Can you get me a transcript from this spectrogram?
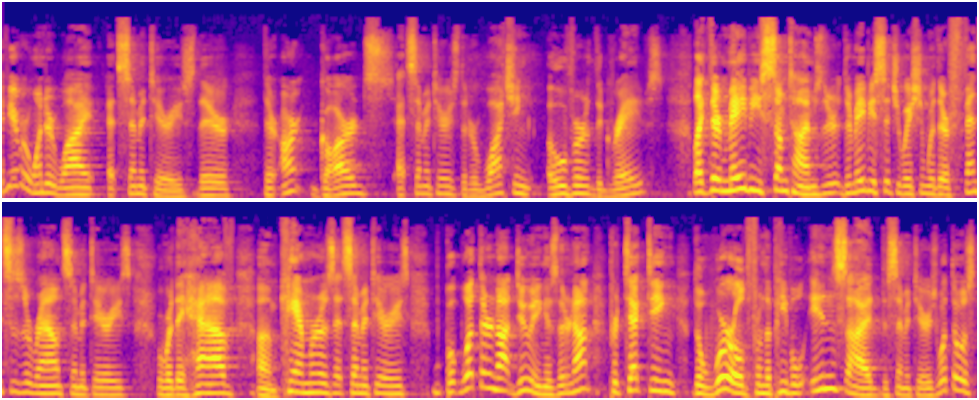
Have you ever wondered why at cemeteries there, there aren't guards at cemeteries that are watching over the graves? Like there may be sometimes, there, there may be a situation where there are fences around cemeteries or where they have um, cameras at cemeteries. But what they're not doing is they're not protecting the world from the people inside the cemeteries. What those,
